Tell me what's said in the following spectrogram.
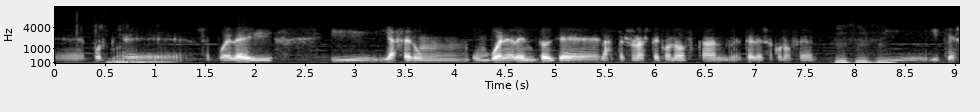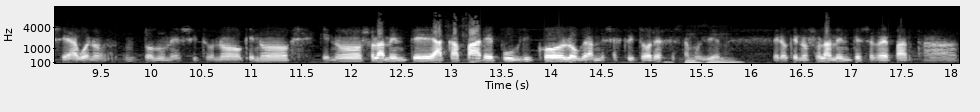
eh, porque se puede y, y, hacer un, un, buen evento y que las personas te conozcan, te des a conocer y, que sea bueno todo un éxito, no que no que no solamente acapare público los grandes escritores que está muy bien, pero que no solamente se reparta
